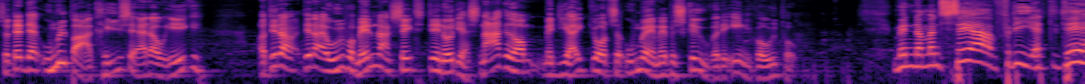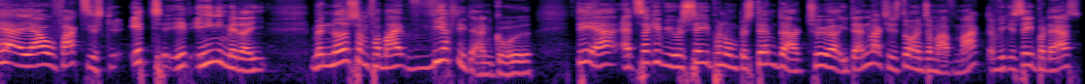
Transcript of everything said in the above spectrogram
Så den der umiddelbare krise er der jo ikke. Og det der, det, der er ude på mellemlang sigt, det er noget, de har snakket om, men de har ikke gjort sig umage med at beskrive, hvad det egentlig går ud på. Men når man ser, fordi at det her er jeg jo faktisk et til et enig med dig i, men noget, som for mig virkelig er en gåde, det er, at så kan vi jo se på nogle bestemte aktører i Danmarks historie, som har haft magt, og vi kan se på deres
